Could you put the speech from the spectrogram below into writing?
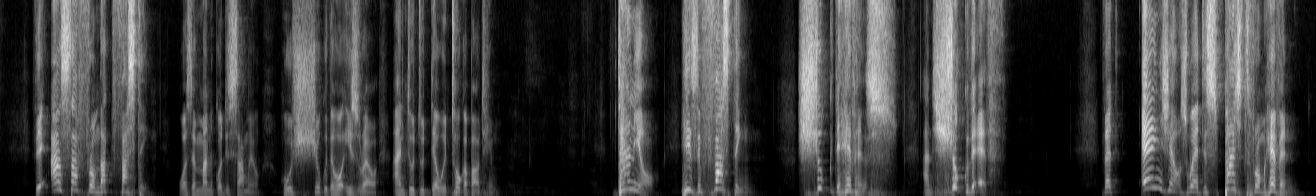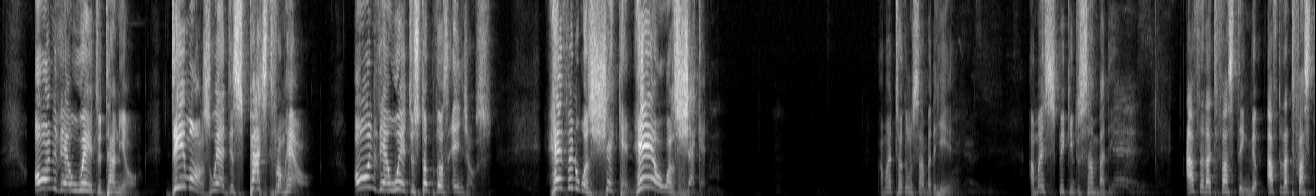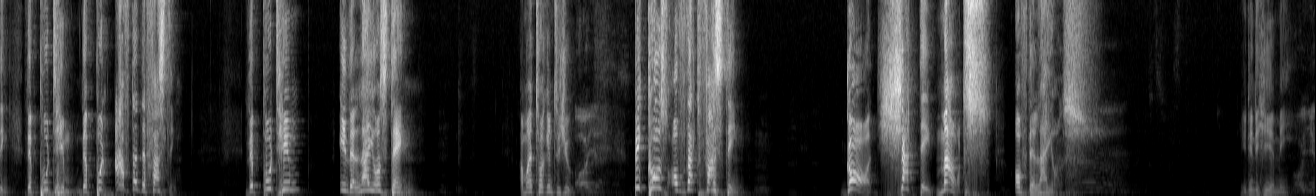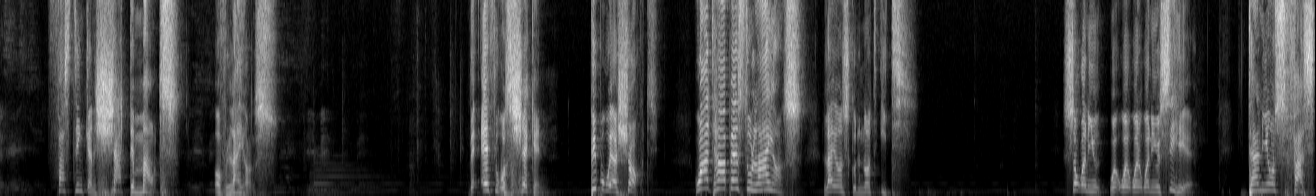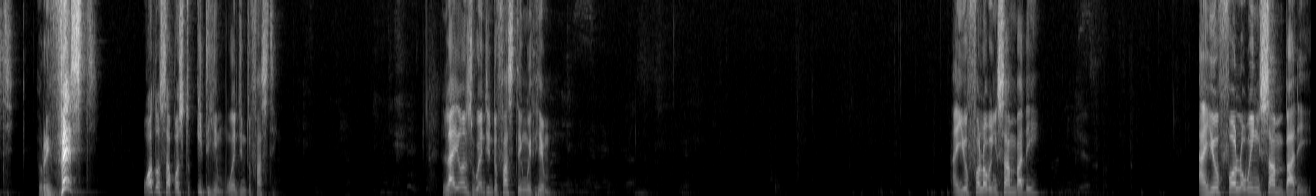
The answer from that fasting was a man called Samuel who shook the whole Israel. Until today we talk about him. Daniel, his fasting shook the heavens and shook the earth. That angels were dispatched from heaven on their way to Daniel Demons were dispatched from hell on their way to stop those angels. Heaven was shaken, hell was shaken. Am I talking to somebody here? Am I speaking to somebody? After that fasting, they, after that fasting, they put him, they put after the fasting, they put him in the lion's den. Am I talking to you? Oh, yes. Because of that fasting, God shut the mouths of the lions. You didn't hear me. Oh, fasting can shut the mouths of lions. The earth was shaken. People were shocked. What happens to lions? Lions could not eat. So when you when, when, when you see here, Daniel's fast reversed what was supposed to eat him went into fasting. Lions went into fasting with him. Are you following somebody? Are you following somebody?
